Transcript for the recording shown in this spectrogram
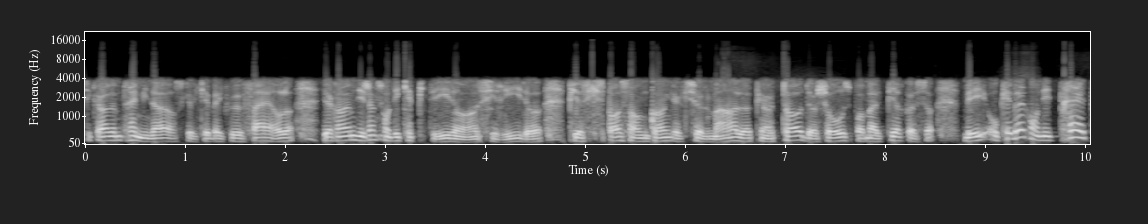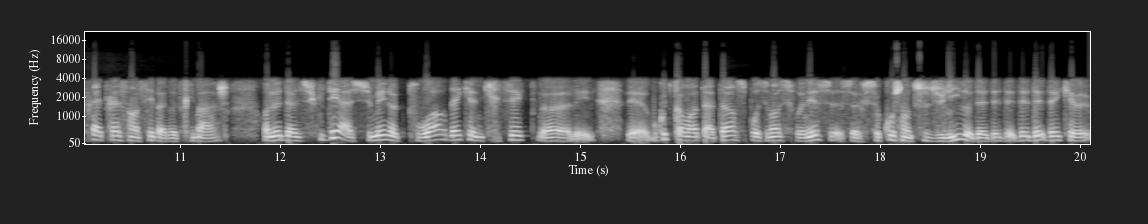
c'est quand même très mineur ce que le Québec veut faire. Là. Il y a quand même des gens qui sont décapités là, en Syrie, là, puis il y a ce qui se passe à Hong Kong actuellement, là, puis un tas de choses pas mal pire que ça. Mais au Québec, on est très, très, très sensible à notre image. On a de la difficulté à assumer notre pouvoir dès qu'il y a une critique. là, les- les- beaucoup de commentateurs, supposément souverainistes, se, se, couchent en dessous du lit là, dès, dès- dès- dès- qu'il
